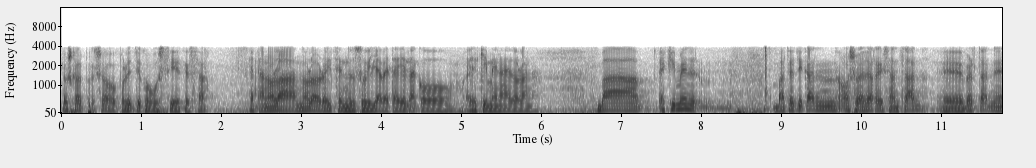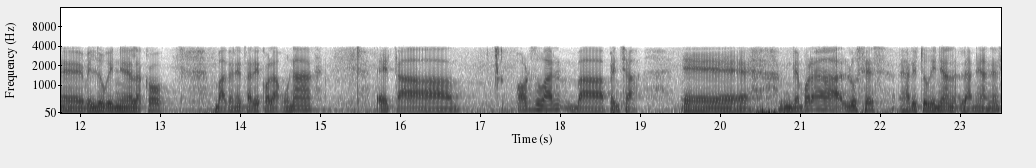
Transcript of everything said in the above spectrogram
Euskal preso politiko guztiek ez da. Eta nola, nola oroitzen duzu hilabetaietako ekimena edo lana? Ba, ekimen batetikan oso ederra izan zen, e, bertan e, bildu ginelako ba, denetariko lagunak, eta orduan, ba, pentsa, e, denbora luzez, aritu ginen lanean, ez?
